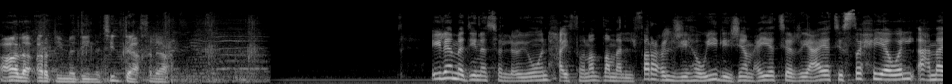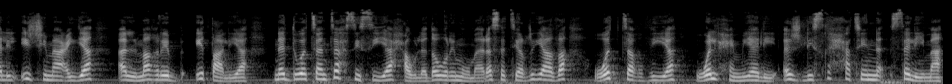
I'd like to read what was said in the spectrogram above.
على أرض مدينة الداخلة إلى مدينة العيون حيث نظم الفرع الجهوي لجمعية الرعاية الصحية والأعمال الإجتماعية المغرب إيطاليا ندوة تحسيسية حول دور ممارسة الرياضة والتغذية والحمية لأجل صحة سليمة.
